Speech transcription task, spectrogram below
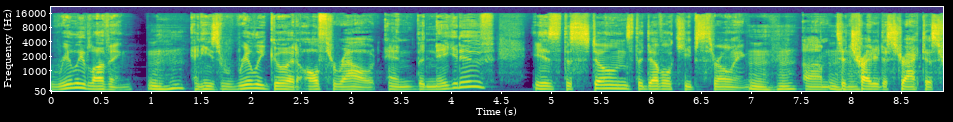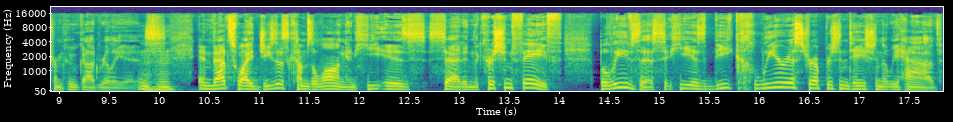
really loving Mm-hmm. and he's really good all throughout. And the negative is the stones the devil keeps throwing Mm-hmm. um, to try to distract us from who God really is. And that's why Jesus comes along and he is said, in the Christian faith believes this, that he is the clearest representation that we have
